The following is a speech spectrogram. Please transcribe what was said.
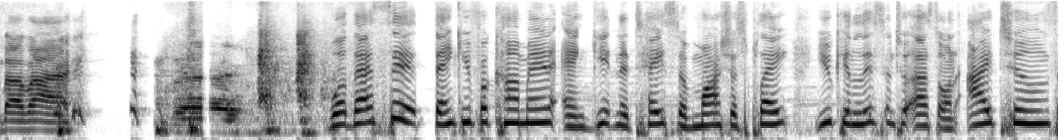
Bye bye. Bye. Well, that's it. Thank you for coming and getting a taste of Marsha's plate. You can listen to us on iTunes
